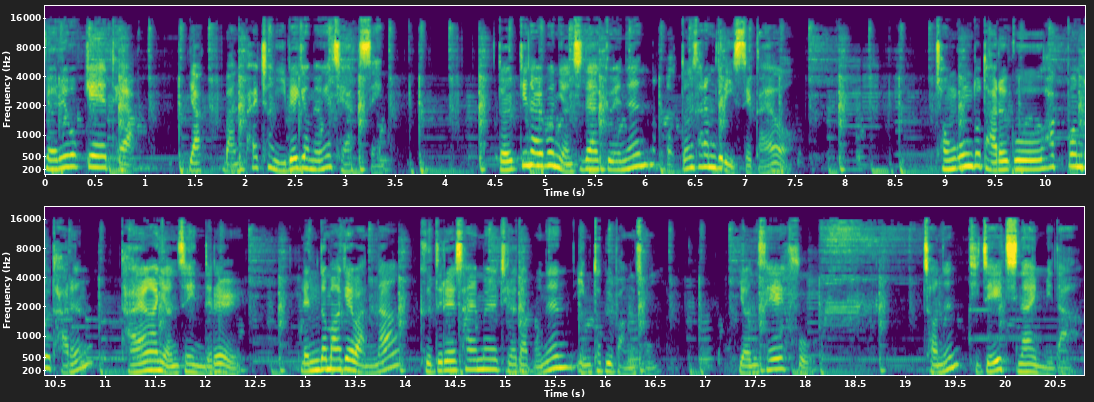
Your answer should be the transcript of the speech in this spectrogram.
열일곱 개의 대학, 약 18,200여 명의 재학생. 넓디 넓은 연세대학교에는 어떤 사람들이 있을까요? 전공도 다르고 학번도 다른 다양한 연세인들을 랜덤하게 만나 그들의 삶을 들여다보는 인터뷰 방송. 연세 후. 저는 DJ 진아입니다.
